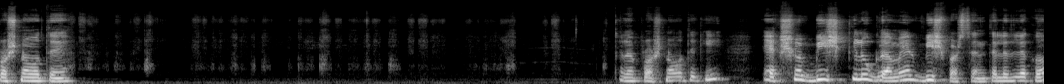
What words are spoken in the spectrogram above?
প্রশ্ন মতে তাহলে প্রশ্ন মতে কি? একশো বিশ কিলোগ্রামের বিশ পার্সেন্ট তাহলে দেখো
